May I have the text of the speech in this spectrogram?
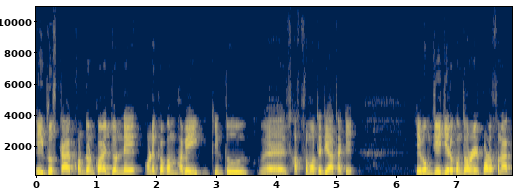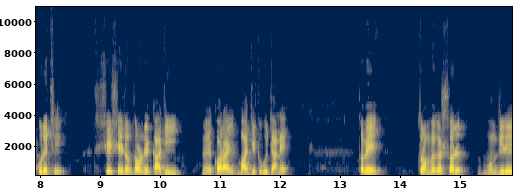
এই দোষটা খণ্ডন করার জন্যে অনেক রকমভাবেই কিন্তু শাস্ত্রমতে দেয়া থাকে। এবং যে যেরকম ধরনের পড়াশোনা করেছে, সে সেরকম ধরনের কাজই করায় বা যেটুকু জানে। তবে ত্রম্বকেশ্বর মন্দিরে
